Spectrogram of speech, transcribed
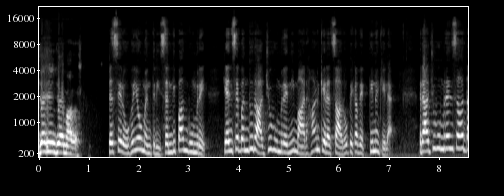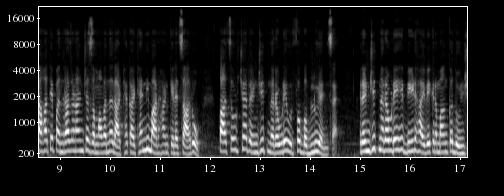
जय हिंद जय महाराष्ट्र. जसे रोहयो मंत्री संदीपान भुमरे यांचे बंधू राजू भुमरेंनी मारहाण केल्याचा आरोप एका व्यक्तीनं केलाय. राजू भुमरेंसह दहा ते पंधरा जणांच्या जमावानं लाठ्याकाठ्यांनी मारहाण केल्याचा आरोप पाचोडच्या रणजित नरवडे उर्फ बबलू यांचा आहे. रणजित नरवडे हे बीड हायवे क्रमांक दोनशे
